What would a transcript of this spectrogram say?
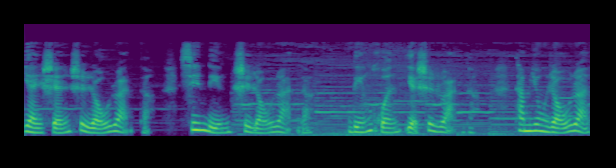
眼神是柔软的，心灵是柔软的，灵魂也是软的。他们用柔软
